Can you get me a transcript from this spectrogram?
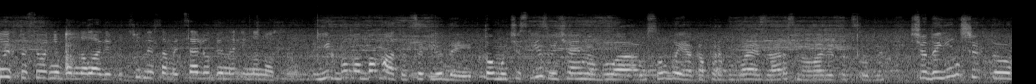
Той, хто сьогодні був на лаві підсудний, саме ця людина і наносила. Їх було багато цих людей, в тому числі, звичайно, була особа, яка перебуває зараз на лаві підсудних. Щодо інших, то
